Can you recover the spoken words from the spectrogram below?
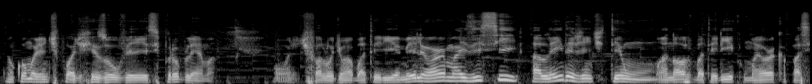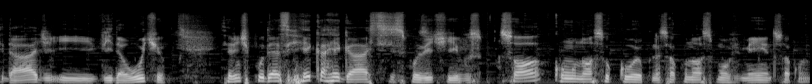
Então, como a gente pode resolver esse problema? Bom, a gente falou de uma bateria melhor, mas e se, além da gente ter uma nova bateria com maior capacidade e vida útil, se a gente pudesse recarregar esses dispositivos só com o nosso corpo, né, só com o nosso movimento, só com,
